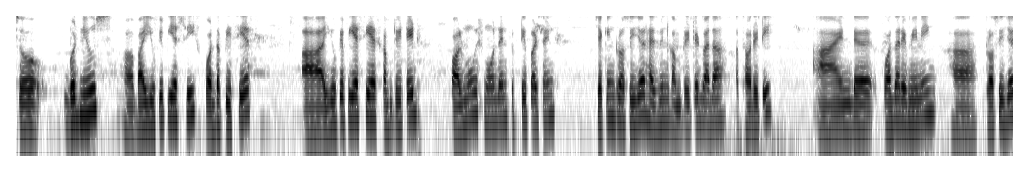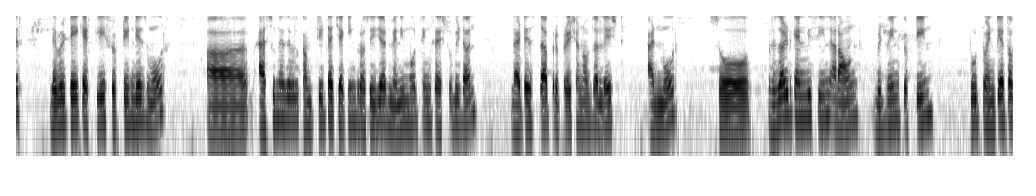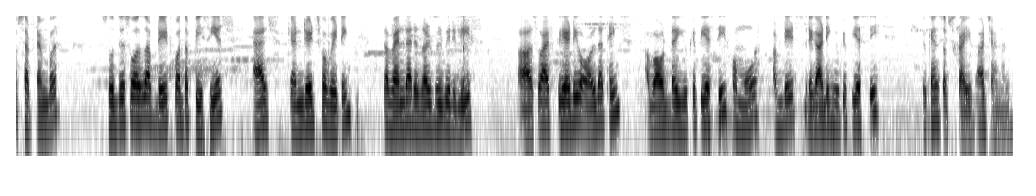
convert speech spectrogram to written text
So, good news uh, by UKPSC for the PCS. Uh, UKPSC has completed almost more than 50% checking procedure has been completed by the authority. And uh, for the remaining uh, procedure they will take at least 15 days more. Uh, as soon as they will complete the checking procedure many more things has to be done. That is the preparation of the list and more. So result can be seen around between 15 to 20th of September. So this was the update for the PCS as candidates were waiting. So when the result will be released. Uh, so I've cleared you all the things about the UKPSC. For more updates regarding UKPSC, you can subscribe our channel.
